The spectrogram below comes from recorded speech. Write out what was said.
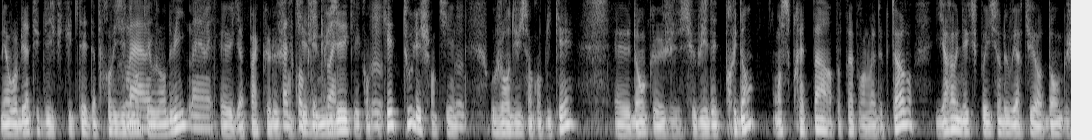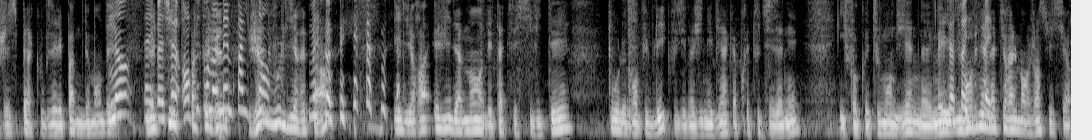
mais on voit bien toutes les difficultés d'approvisionnement bah qu'il y a aujourd'hui. Bah euh, il n'y a pas que le chantier du musée qui est compliqué. Mm. Tous les chantiers mm. aujourd'hui sont compliqués. donc, je suis obligé d'être prudent. On se prépare à peu près pour le mois d'octobre. Il y aura une exposition d'ouverture, donc j'espère que vous n'allez pas me demander. Non, ça le titre, en plus, on n'a même pas le je temps. Je ne vous le dirai pas. Il y aura évidemment des tas de festivités pour le grand public. Vous imaginez bien qu'après toutes ces années, il faut que tout le monde vienne. Mais ils vont venir naturellement, j'en suis sûr.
